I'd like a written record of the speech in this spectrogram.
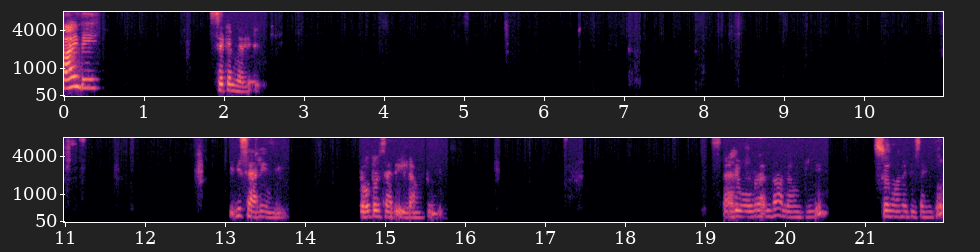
హాయ్ అండి. Second variety. ఇది శారీ అండి. టోటల్ శారీ ఇలా ఉంటుంది. శారీ ఓవరాల్గా అలా ఉంటుంది. సో మన డిజైన్తో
